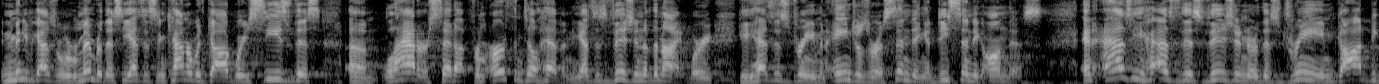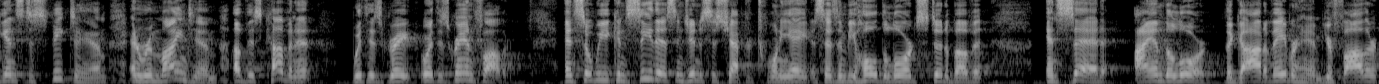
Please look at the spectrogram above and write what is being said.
and many of you guys will remember this, he has this encounter with God where he sees this um, ladder set up from earth until heaven. He has this vision of the night where he, he has this dream, and angels are ascending and descending on this. And as he has this vision or this dream, God begins to speak to him and remind him of this covenant with his great with his grandfather. And so we can see this in Genesis chapter 28. It says, And behold, the Lord stood above it and said, I am the Lord, the God of Abraham, your father,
